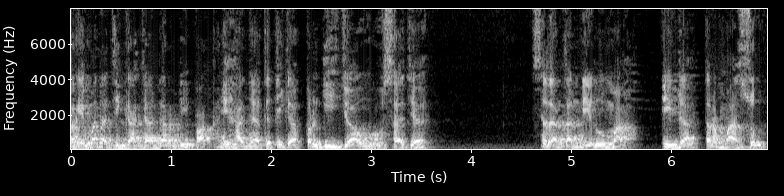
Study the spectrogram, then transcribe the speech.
Bagaimana jika cadar dipakai hanya ketika pergi jauh saja, sedangkan di rumah tidak termasuk,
